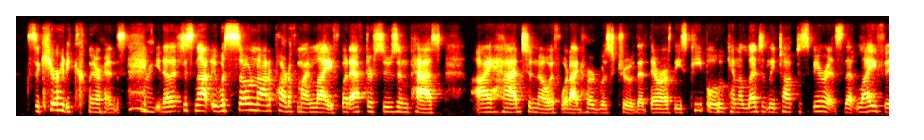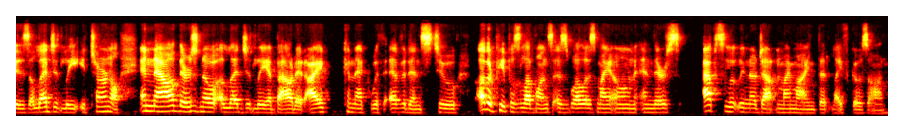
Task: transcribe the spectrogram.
security clearance. Right. You know, that's just not, it was so not a part of my life. But after Susan passed, I had to know if what I'd heard was true that there are these people who can allegedly talk to spirits, that life is allegedly eternal. And now there's no allegedly about it. I connect with evidence to other people's loved ones as well as my own. And there's absolutely no doubt in my mind that life goes on.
